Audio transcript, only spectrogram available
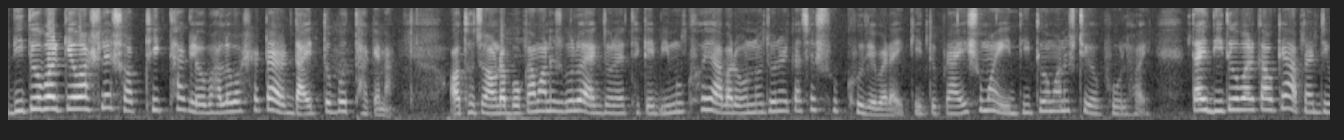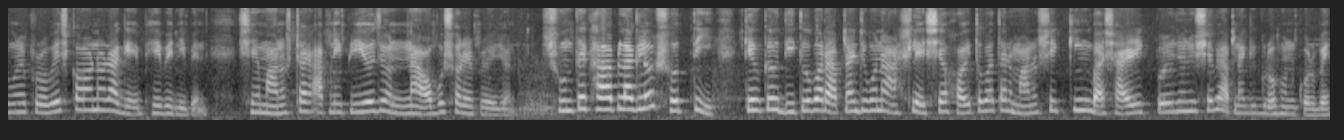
দ্বিতীয়বার কেউ আসলে সব ঠিক থাকলেও ভালোবাসাটার দায়িত্ববোধ থাকে না। অথচ আমরা বোকা মানুষগুলো একজনের থেকে বিমুখ হয়ে আবার অন্যজনের কাছে সুখ খুঁজে বেড়াই। কিন্তু প্রায় সময়ই দ্বিতীয় মানুষটিও ভুল হয়। তাই দ্বিতীয়বার কাউকে আপনার জীবনে প্রবেশ করানোর আগে ভেবে নেবেন, সে মানুষটার আপনি প্রিয়জন না অবসরের প্রয়োজন। শুনতে খারাপ লাগলেও সত্যি কেউ কেউ দ্বিতীয়বার আপনার জীবনে আসলে সে হয়তোবা তার মানসিক কিংবা শারীরিক প্রয়োজন হিসেবে আপনাকে গ্রহণ করবে,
